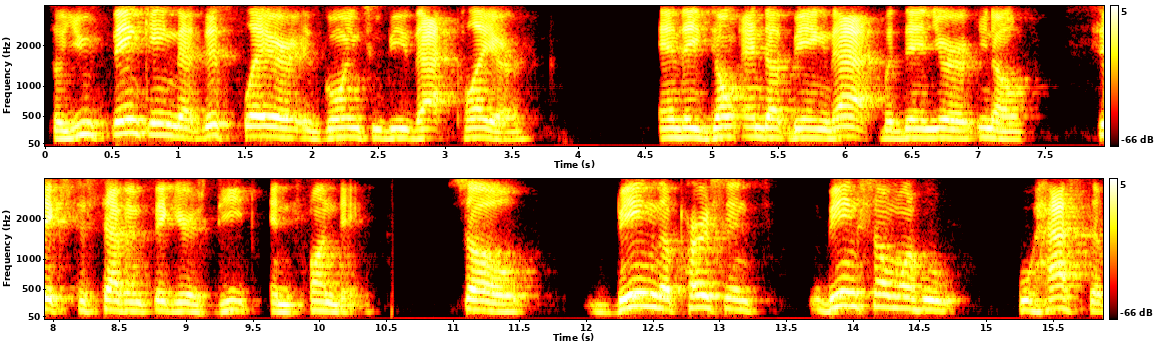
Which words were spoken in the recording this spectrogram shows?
So you thinking that this player is going to be that player and they don't end up being that, but then you're, you know, six to seven figures deep in funding. So being the person, being someone who who has to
